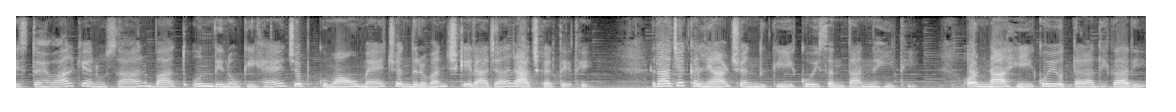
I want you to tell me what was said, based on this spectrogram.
इस त्योहार के अनुसार बात उन दिनों की है जब कुमाऊं में चंद्रवंश के राजा राज करते थे। राजा कल्याण चंद्र की कोई संतान नहीं थी और ना ही कोई उत्तराधिकारी।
